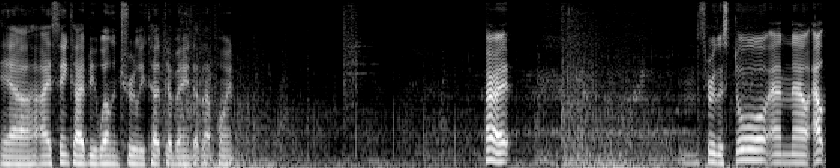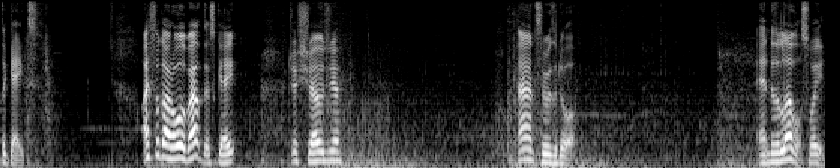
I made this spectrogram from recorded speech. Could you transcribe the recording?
Yeah, I think I'd be well and truly Kurt Cobain at that point. Alright. Mm, Through this door, and now out the gate. I forgot all about this gate. Just shows you. And through the door. End of the level, sweet.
